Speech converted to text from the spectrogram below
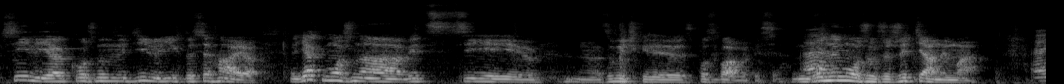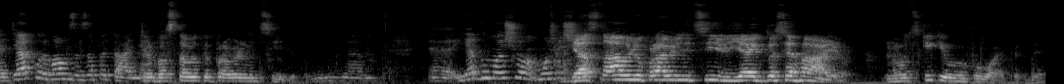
цілі, я кожну неділю їх досягаю. Як можна від цієї звички позбавитися? Бо не можу вже, життя нема. Дякую вам за запитання. Треба ставити правильні цілі. Я думаю, що може ще Я ставлю правильні цілі, я їх досягаю. Ну от скільки ви випиваєте в день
